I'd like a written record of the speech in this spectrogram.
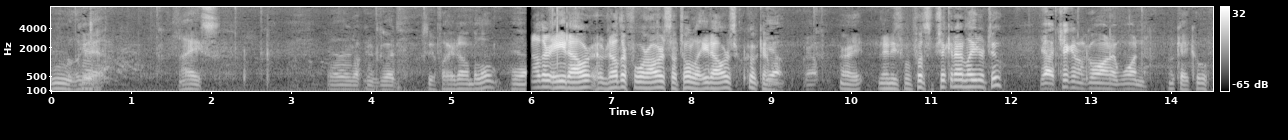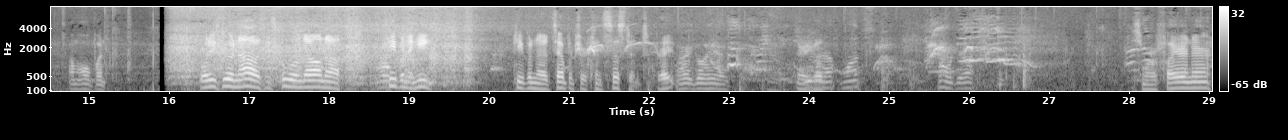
Ooh, look at that. Nice. Yeah, they're looking good. See the fire down below? Yeah. Another eight hour, another four hours, so total eight hours of cooking. Yeah. Yep. All right. And then he's gonna put some chicken on later too. Yeah, chicken will go on at one. Okay, cool. I'm hoping. What he's doing now is he's cooling down, uh, keeping the heat, keeping the temperature consistent. Right All right, go ahead. there you Leave it go. up once. Oh, yeah. Some more fire in there.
